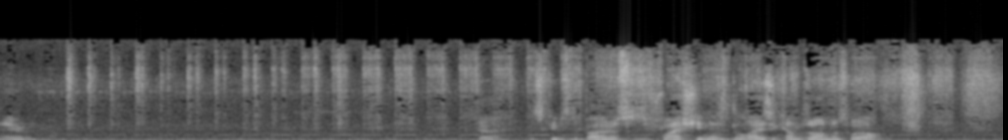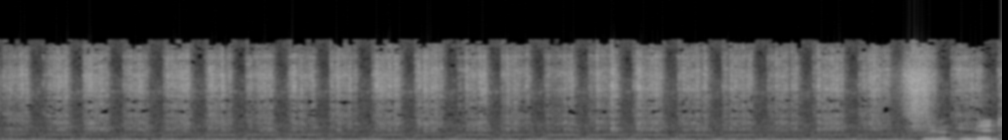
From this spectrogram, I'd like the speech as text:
There we go. Okay, this gives the bonuses of flashing as the laser comes on as well. We're looking good.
